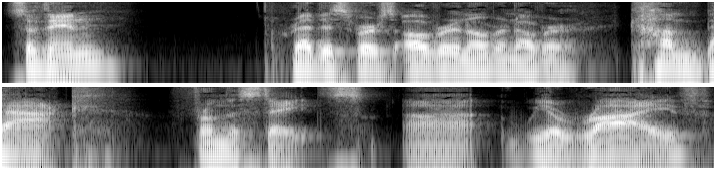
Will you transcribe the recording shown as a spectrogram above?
So then, read this verse over and over and over. Come back from the States. Uh, we arrive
